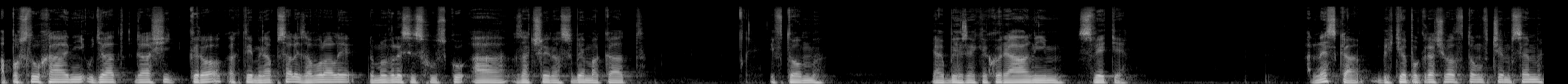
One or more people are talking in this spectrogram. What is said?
a poslouchání udělat další krok a kteří mi napsali, zavolali, domluvili si schůzku a začali na sobě makat i v tom, jak bych řekl, jako reálným světě. A dneska bych chtěl pokračovat v tom, v čem jsem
